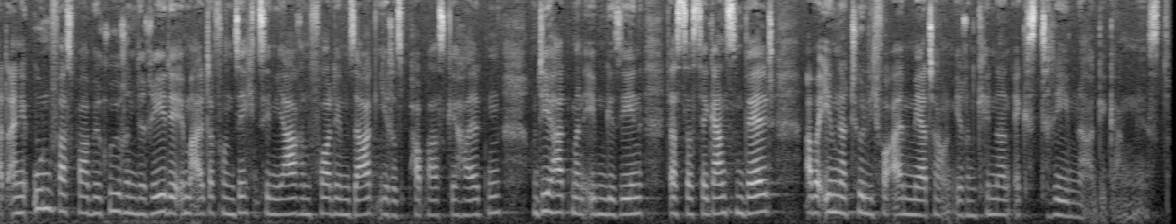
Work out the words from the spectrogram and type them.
hat eine unfassbar berührende Rede im Alter von 16 Jahren vor dem Sarg ihres Papas gehalten. Und hier hat man eben gesehen, dass das der ganzen Welt, aber eben natürlich vor allem Merta und ihren Kindern extrem nahe gegangen ist.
